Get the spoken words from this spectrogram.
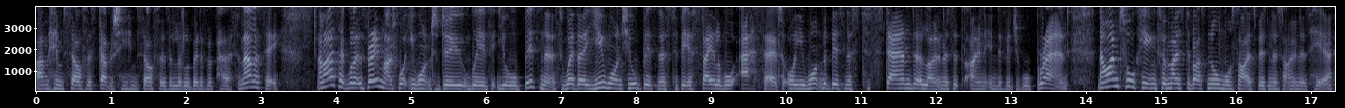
um, himself establishing himself as a little bit of a personality. And I said, well, it's very much what you want to do with your business, whether you want your business to be a saleable asset or you want the business to stand alone as its own individual brand. Now, I'm talking for most of us normal sized business owners here,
